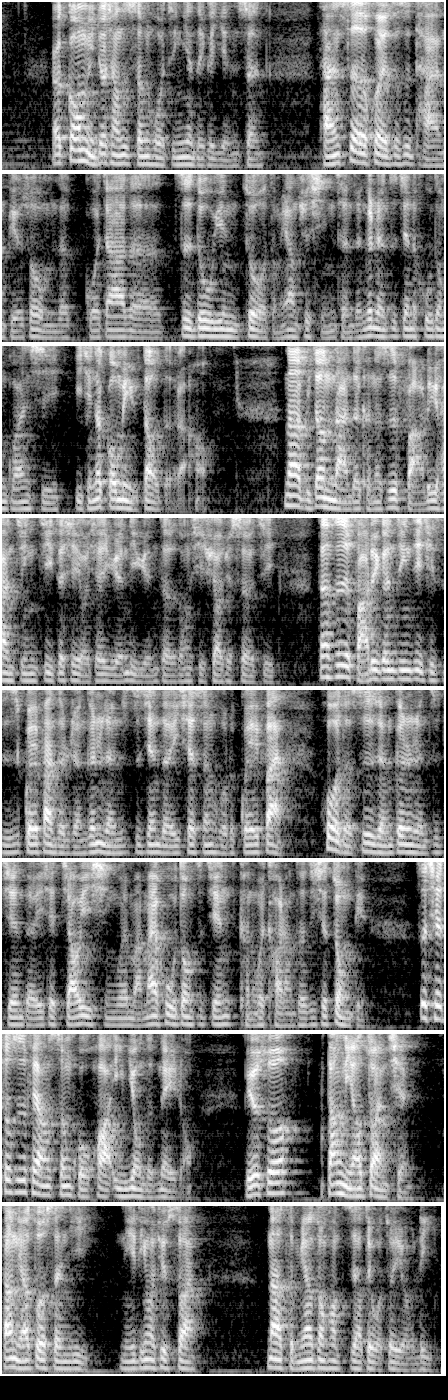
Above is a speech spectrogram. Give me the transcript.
而公民就像是生活经验的一个延伸。谈社会就是谈，比如说我们的国家的制度运作怎么样去形成人跟人之间的互动关系，以前叫公民与道德了哈。那比较难的可能是法律和经济这些有一些原理原则的东西需要去设计。但是法律跟经济其实是规范着人跟人之间的一些生活的规范，或者是人跟人之间的一些交易行为、买卖互动之间可能会考量的一些重点，这些都是非常生活化应用的内容。比如说，当你要赚钱，当你要做生意，你一定会去算。那什么样状况之下对我最有利？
